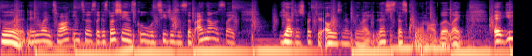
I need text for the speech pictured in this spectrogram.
good. and when talking to us, like especially in school with teachers and stuff, I know it's like you have to respect your elders and everything. Like that's that's cool and all, but like if you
